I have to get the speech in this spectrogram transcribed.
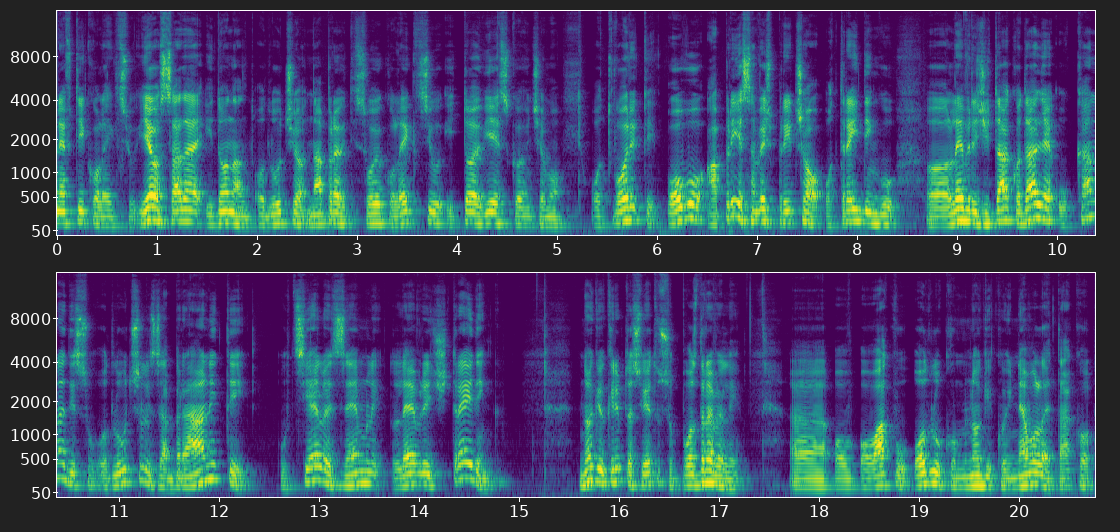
NFT kolekciju. I evo sada je i Donald odlučio napraviti svoju kolekciju i to je vijest kojom ćemo otvoriti ovo, a prije sam već pričao o tradingu, uh, leverage i tako dalje, u Kanadi su odlučili zabraniti u cijeloj zemlji leverage trading. Mnogi u kripto svijetu su pozdravili uh, ovakvu odluku, mnogi koji ne vole tako uh,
